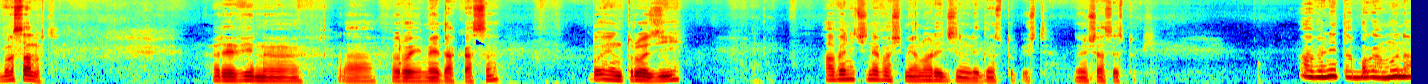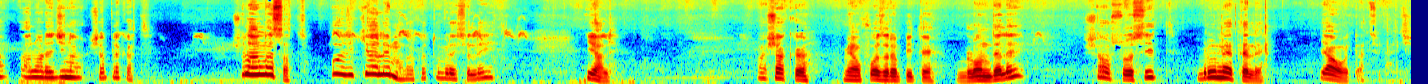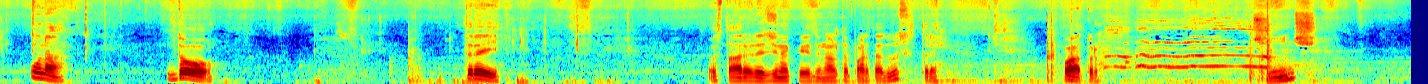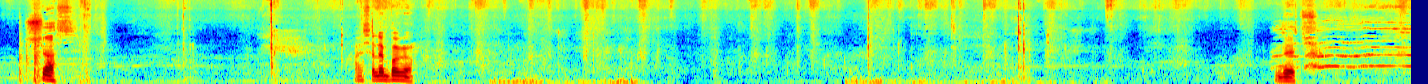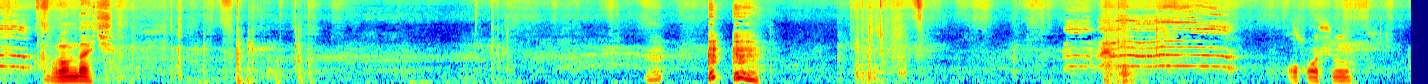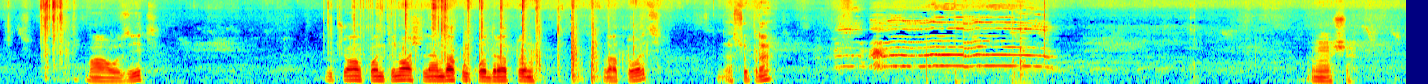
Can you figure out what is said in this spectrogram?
Vă salut! Revin uh, la roii mei de acasă. Băi, într-o zi a venit cineva și mi-a luat reginele din stupi din șase stupi. A venit, a băgat mâna, a luat regina și a plecat. Și l-am lăsat. Bă, zic, ia-le mă, dacă tu vrei să le iei, ia-le. Așa că mi-au fost răpite blondele și au sosit brunetele. Ia uitați-vă aici. Una, două, trei. Ăsta are regină că e din altă parte adus. Trei, patru, cinci, șase. Hai să le băgăm. Deci, o luăm de aici. Cocoșul m-a auzit. Deci eu am continuat și le-am dat cu codraton la toți deasupra. Așa.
